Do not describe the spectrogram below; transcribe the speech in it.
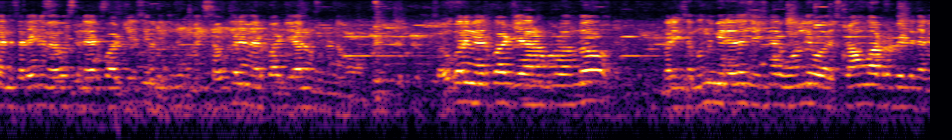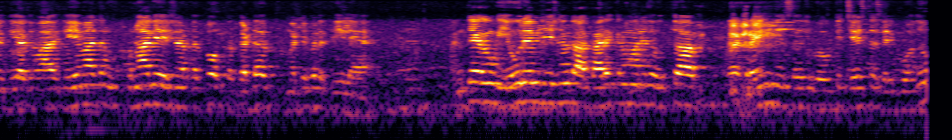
దాన్ని సరైన వ్యవస్థను ఏర్పాటు చేసి మంచి సౌకర్యం ఏర్పాటు చేయాలనుకుంటున్నాము సౌకర్యం ఏర్పాటు చేయాలనుకోవడంలో మరి ముందు మీరు ఏదో చేసినారు ఓన్లీ స్ట్రాంగ్ వాటర్ పెట్టి దానికి అది ఏమాత్రం పునాది వేసినారు తప్ప ఒక గడ్డ మట్టి పిల్ల తీయలే. అంతేకాక ఎవరేం చేసినా కూడా ఆ కార్యక్రమం అనేది ఉత్త డ్రైన్ ఒకటి చేస్తే సరిపోదు.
